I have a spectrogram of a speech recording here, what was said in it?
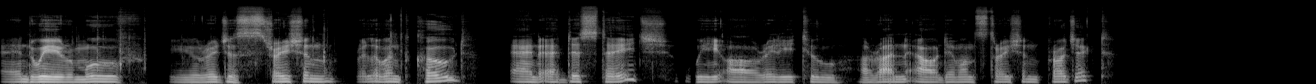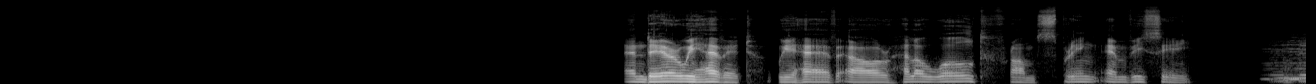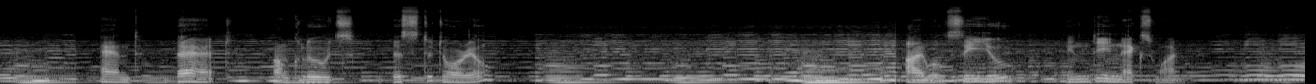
and we remove the registration relevant code and at this stage we are ready to run our demonstration project. And there we have it. We have our Hello World from Spring MVC. And that concludes this tutorial. I will see you in the next one.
